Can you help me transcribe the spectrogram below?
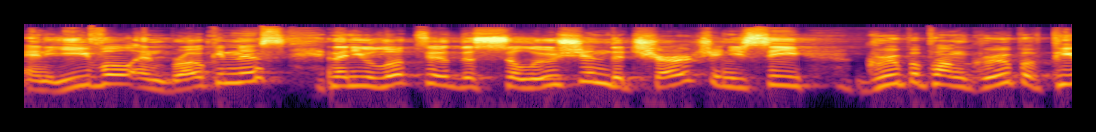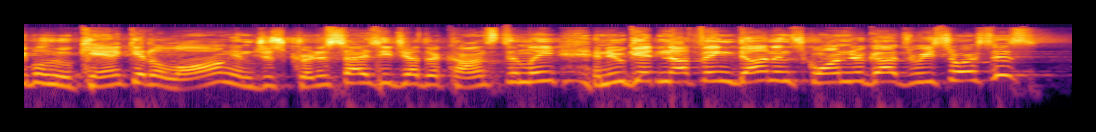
and evil and brokenness? And then you look to the solution, the church, and you see group upon group of people who can't get along and just criticize each other constantly and who get nothing done and squander God's resources?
